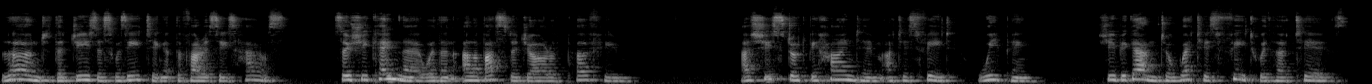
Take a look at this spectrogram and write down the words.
learned that Jesus was eating at the Pharisee's house, so she came there with an alabaster jar of perfume. As she stood behind him at his feet, weeping, she began to wet his feet with her tears.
